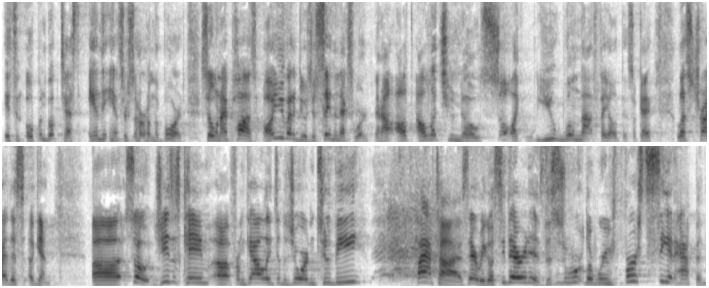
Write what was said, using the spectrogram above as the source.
It's an open book test, and the answers are on the board. So when I pause, all you got to do is just say the next word, and I'll, I'll, I'll let you know. So like you will not fail at this. Okay? Let's try this again. Uh, so Jesus came uh, from Galilee to the Jordan to be baptized. baptized. There we go. See, there it is. This is where we first see it happen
